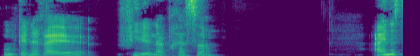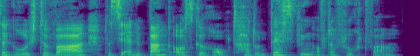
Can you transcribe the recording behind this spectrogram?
Und generell viel in der Presse. Eines der Gerüchte war, dass sie eine Bank ausgeraubt hat und deswegen auf der Flucht war.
